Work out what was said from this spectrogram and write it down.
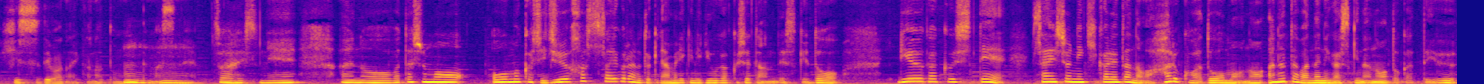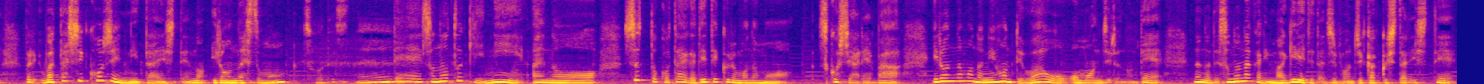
必須ではないかなと思ってますね。うんうん、そうですね、はい、あの私も大昔18歳ぐらいの時にアメリカに留学してたんですけど留学して最初に聞かれたのは「春子はどう思うの？あなたは何が好きなの?」とかっていうやっぱり私個人に対してのいろんな質問そうですねでその時にあのすっと答えが出てくるものも少しあればいろんなもの日本って和を重んじるのでなのでその中に紛れてた自分を自覚したりして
